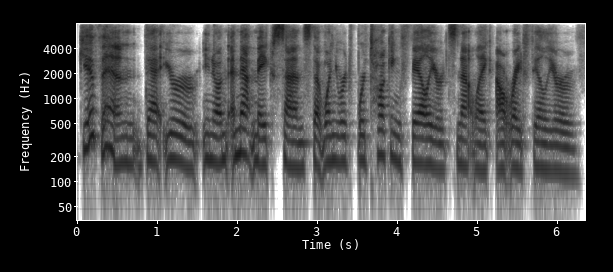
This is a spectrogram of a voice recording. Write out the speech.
given that you're you know and, and that makes sense that when you're we're talking failure it's not like outright failure of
